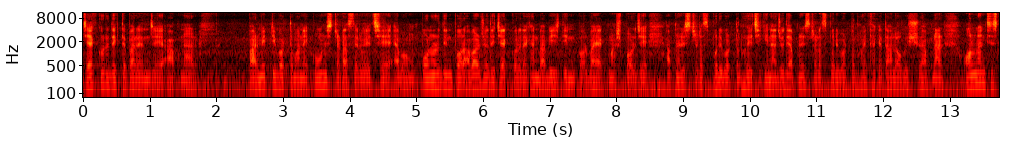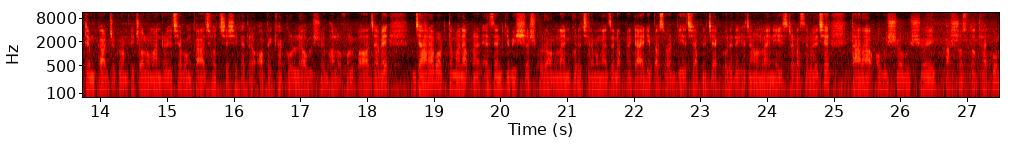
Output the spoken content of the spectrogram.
চেক করে দেখতে পারেন যে আপনার পারমিটটি বর্তমানে কোন স্ট্যাটাসে রয়েছে এবং পনেরো দিন পর আবার যদি চেক করে দেখেন বা বিশ দিন পর বা এক মাস পর যে আপনার স্ট্যাটাস পরিবর্তন হয়েছে কি না যদি আপনার স্ট্যাটাস পরিবর্তন হয়ে থাকে তাহলে অবশ্যই আপনার অনলাইন সিস্টেম কার্যক্রমটি চলমান রয়েছে এবং কাজ হচ্ছে, সেক্ষেত্রে অপেক্ষা করলে অবশ্যই ভালো ফল পাওয়া যাবে। যারা বর্তমানে আপনার এজেন্টকে বিশ্বাস করে অনলাইন করেছেন এবং এজেন্ট আপনাকে আইডি পাসওয়ার্ড দিয়েছে, আপনি চেক করে দেখেছেন অনলাইনে এই স্ট্যাটাসে রয়েছে, তারা অবশ্যই অবশ্যই আশ্বস্ত থাকুন,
